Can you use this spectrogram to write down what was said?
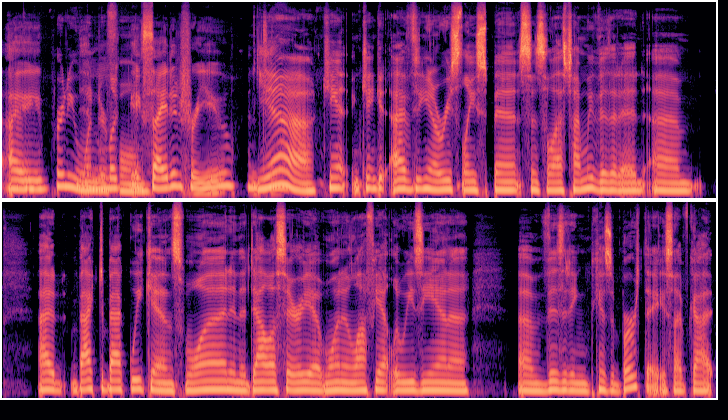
I Pretty wonderful. Look excited for you. Yeah, can't can't get. I've you know recently spent since the last time we visited. Um, I had back to back weekends, one in the Dallas area, one in Lafayette, Louisiana, um, visiting because of birthdays. I've got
